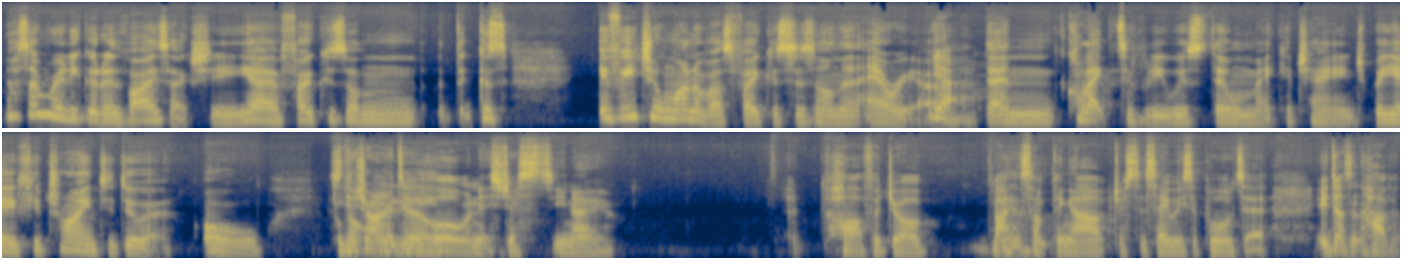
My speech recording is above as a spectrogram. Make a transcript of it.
That's a really good advice, actually. Yeah, focus on because if each and one of us focuses on an area, Yeah. then collectively we'll still make a change. But yeah, if you're trying to do it all, it's if you're trying to do it all and it's just you know half a job bang Yeah. something out just to say we support it. It doesn't have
